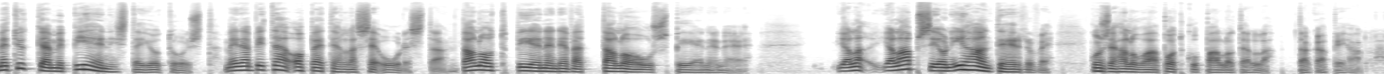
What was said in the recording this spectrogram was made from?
me tykkäämme pienistä jutuista. Meidän pitää opetella se uudestaan. Talot pienenevät, talous pienenee. Ja, la, ja lapsi on ihan terve, kun se haluaa potkupallotella takapihalla.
